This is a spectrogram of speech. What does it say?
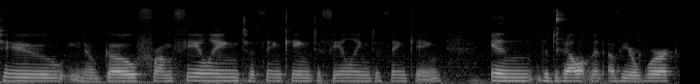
to, you know, go from feeling to thinking to feeling to thinking in the development of your work,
